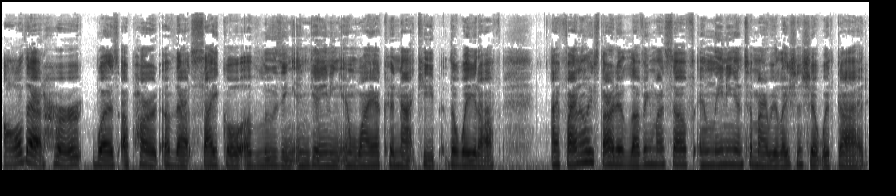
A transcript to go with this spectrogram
all that hurt was a part of that cycle of losing and gaining, and why I could not keep the weight off. I finally started loving myself and leaning into my relationship with God.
